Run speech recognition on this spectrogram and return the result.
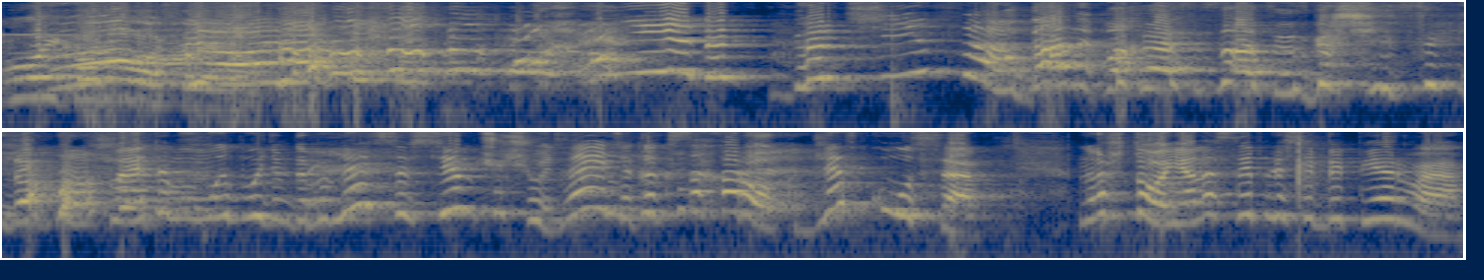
Ой, хорошая. Нет, это горчица. У Даны плохая ассоциация с горчицей. Да. Поэтому мы будем добавлять совсем чуть-чуть, знаете, как сахарок, для вкуса. Ну что, я насыплю себе первое.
